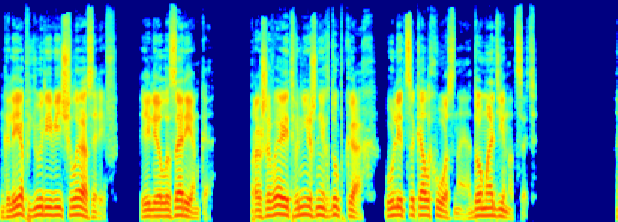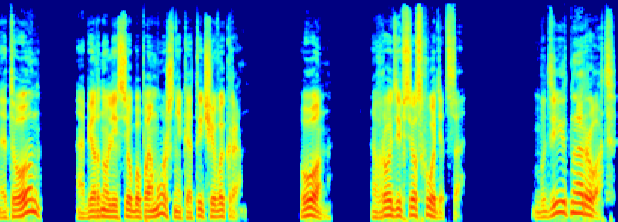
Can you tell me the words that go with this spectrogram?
«Глеб Юрьевич Лазарев, или Лазаренко. Проживает в Нижних Дубках, улица Колхозная, дом 11». «Это он?» — обернулись оба помощника, тыча в экран. «Он. Вроде все сходится». «Бдит народ!»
